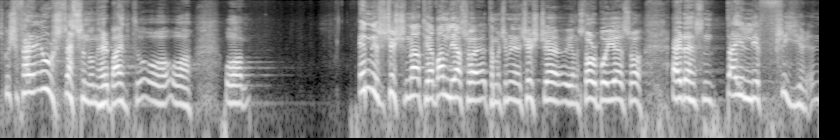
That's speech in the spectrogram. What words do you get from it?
skal ikke fære ur stressen her beint, og, og, og Inn i kyrkjen, til jeg vanlig, så tar man kommer inn i en kyrkje i en stor boje, så er det en sånn deilig frieren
